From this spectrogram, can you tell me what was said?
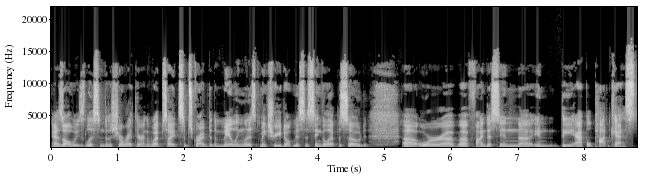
as always listen to the show right there on the website subscribe to the mailing list make sure you don't miss a single episode uh, or uh, uh, find us in uh, in the apple podcasts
